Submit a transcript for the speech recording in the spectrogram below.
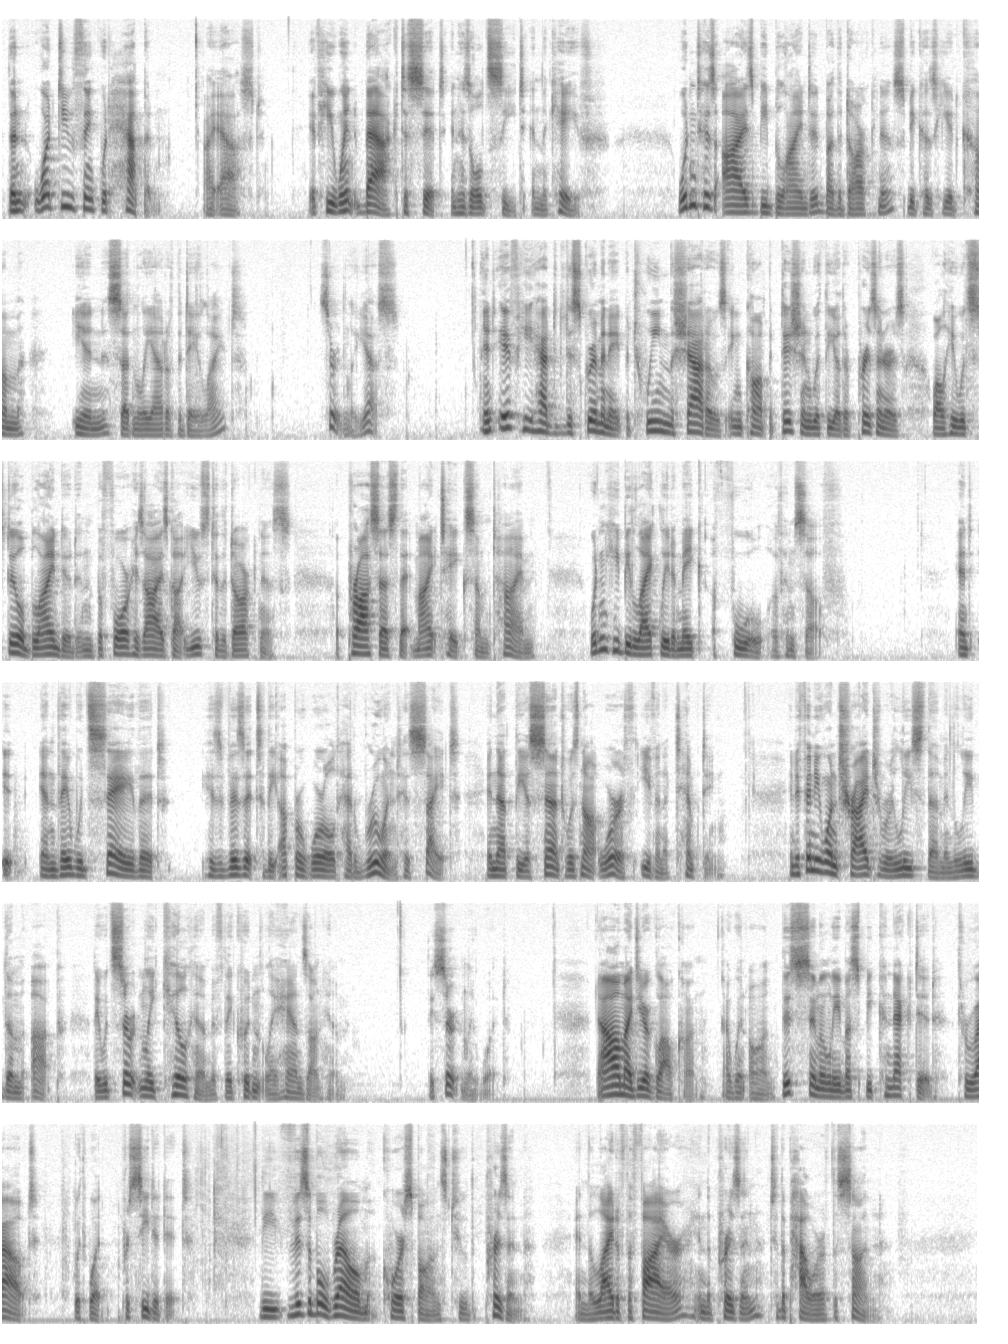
Then what do you think would happen? I asked if he went back to sit in his old seat in the cave? Wouldn't his eyes be blinded by the darkness because he had come in suddenly out of the daylight? Certainly, yes. And if he had to discriminate between the shadows in competition with the other prisoners while he was still blinded and before his eyes got used to the darkness, a process that might take some time, wouldn't he be likely to make a fool of himself? And, it, and they would say that his visit to the upper world had ruined his sight, and that the ascent was not worth even attempting. And if anyone tried to release them and lead them up, they would certainly kill him if they couldn't lay hands on him. They certainly would. Now, my dear Glaucon, I went on, this simile must be connected throughout with what preceded it. The visible realm corresponds to the prison, and the light of the fire in the prison to the power of the sun.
